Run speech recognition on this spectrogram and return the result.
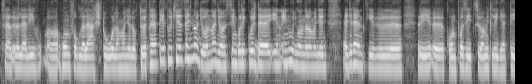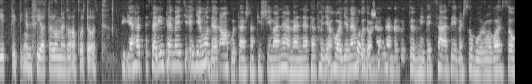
felöleli a honfoglalástól a magyarok történetét, úgyhogy ez egy nagyon-nagyon szimbolikus, de én, én úgy gondolom, hogy egy, egy rendkívüli kompozíció, amit Ligeti itt, itt ilyen fiatalon megalkotott. Igen, hát szerintem egy, egy ilyen modern alkotásnak is simán elmenne, tehát hogy, hogy nem gondolná az ember, hogy több mint egy száz éves szoborról van szó,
